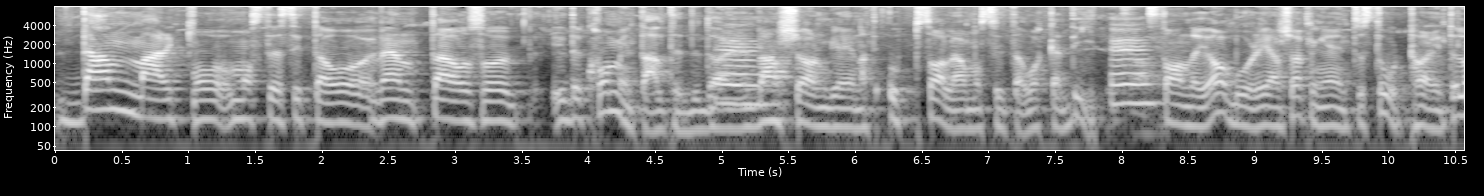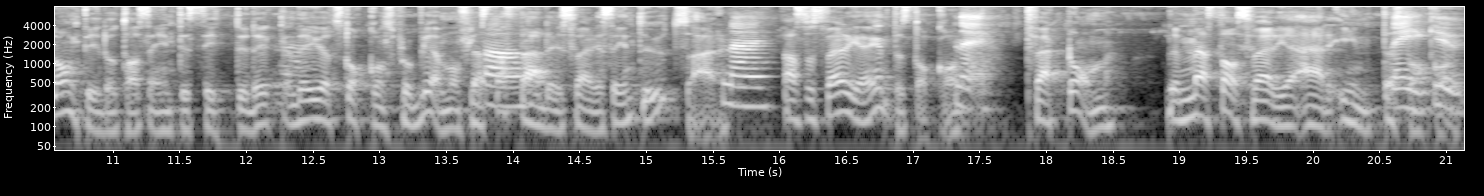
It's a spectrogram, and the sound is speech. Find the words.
Danmark och måste sitta och vänta och så. Det kommer inte alltid till dörren. Ibland kör de grejerna till Uppsala och måste sitta och åka dit. Stan där jag bor, Enköping, är inte stort. tar inte lång tid att ta sig in till city. Det, det är ju ett Stockholmsproblem. De flesta städer i Sverige ser inte ut så här. Nej. Alltså Sverige är inte Stockholm. Nej. Tvärtom. Det mesta av Sverige är inte Nej, Stockholm. gud.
